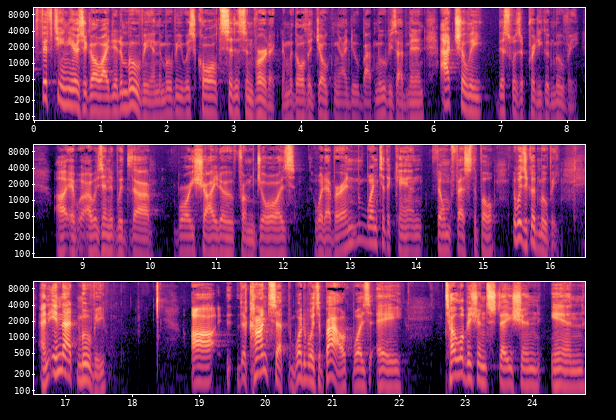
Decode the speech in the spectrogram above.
15 years ago, I did a movie, and the movie was called Citizen Verdict. And with all the joking I do about movies I've been in, actually, this was a pretty good movie. Uh, it, I was in it with uh, Roy Scheider from Jaws, whatever, and went to the Cannes Film Festival. It was a good movie. And in that movie, uh, the concept, what it was about, was a television station in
